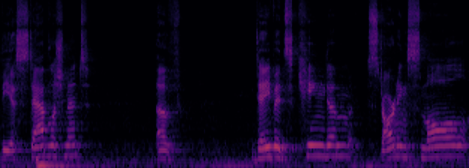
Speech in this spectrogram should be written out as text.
the establishment of David's kingdom, starting small,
